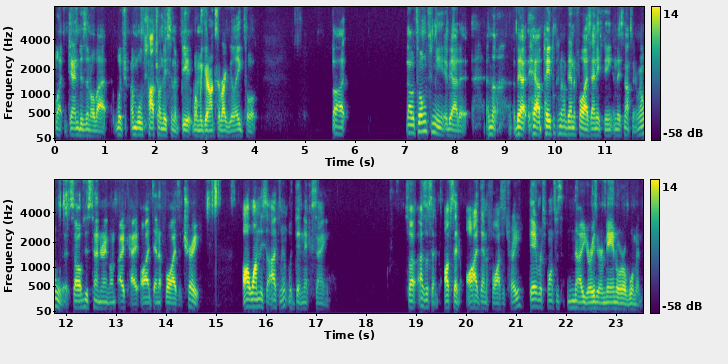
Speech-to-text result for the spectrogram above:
like genders and all that, which and we'll touch on this in a bit when we get onto rugby league talk. But they were talking to me about it and the, about how people can identify as anything, and there's nothing wrong with it. So I've just turned around and gone, okay, I identify as a tree. I won this argument with their next saying. So as I said, I've said I identify as a tree. Their response was, "No, you're either a man or a woman."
